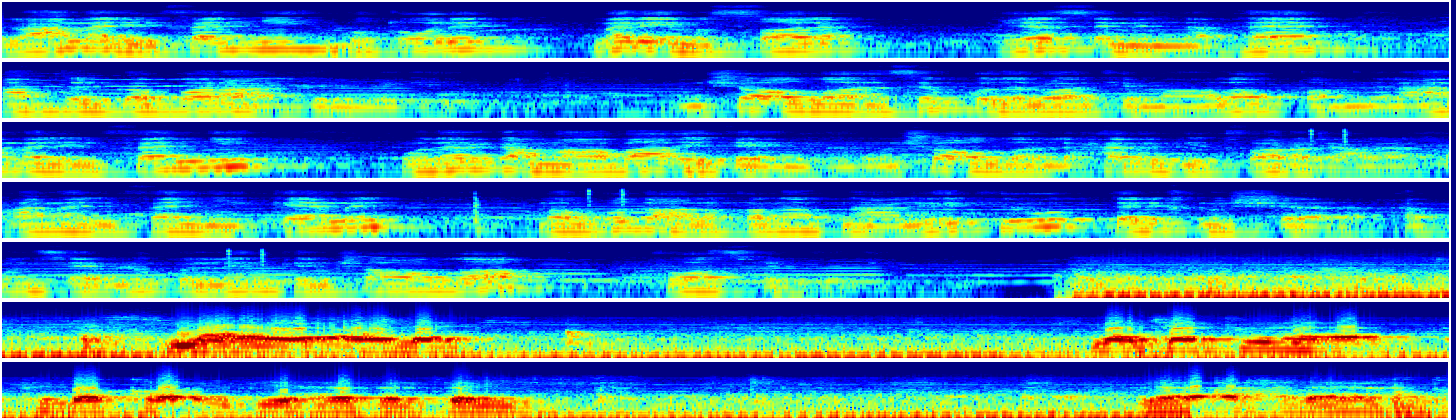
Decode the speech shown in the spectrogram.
العمل الفني بطولة مريم الصالح، جاسم النبهان، عبد الجبار عبد المجيد. إن شاء الله هسيبكم دلوقتي مع لقطة من العمل الفني ونرجع مع بعض تاني. وإن شاء الله اللي حابب يتفرج على العمل الفني كامل موجود على قناتنا على اليوتيوب تاريخ من الشارع. هكون سايب لكم اللينك إن شاء الله في وصف الفيديو. اسمعوا يا أولادي نجاتنا في البقاء في هذا البيت لا أحد يدخل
